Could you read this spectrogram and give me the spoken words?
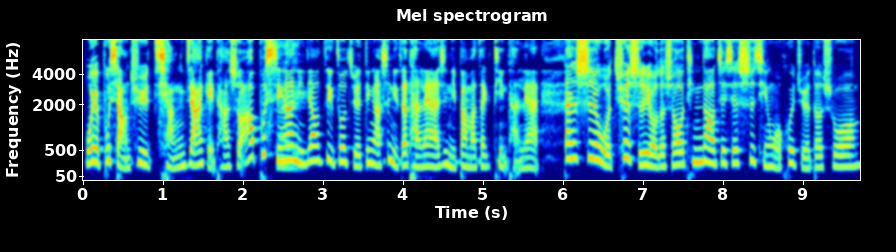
我也不想去强加给他说啊，不行啊，你一定要自己做决定啊，是你在谈恋爱，还是你爸妈在替你谈恋爱？但是我确实有的时候听到这些事情，我会觉得说，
